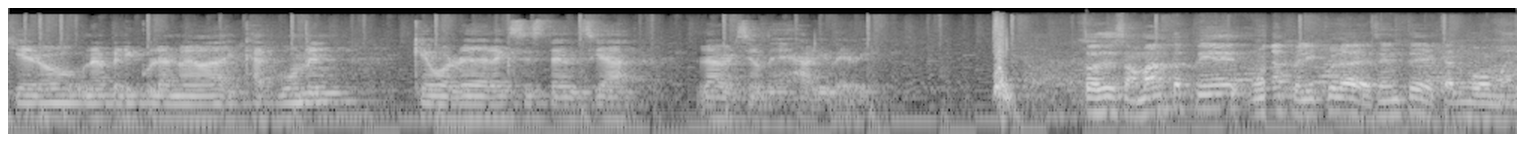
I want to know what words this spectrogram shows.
quiero una película nueva de Catwoman que borre de la existencia la versión de Halle Berry. Entonces Samantha pide una película decente de Catwoman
